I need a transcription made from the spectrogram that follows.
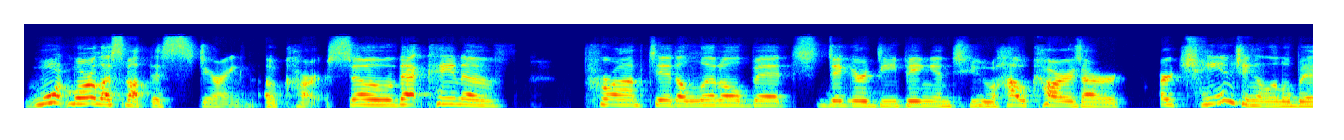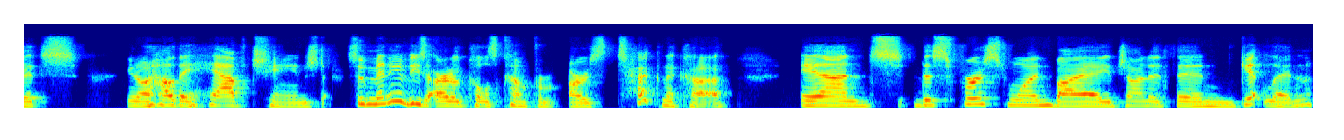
more more or less about the steering of cars. So that kind of prompted a little bit digger deeping into how cars are are changing a little bit you know how they have changed. So many of these articles come from ars technica and this first one by jonathan gitlin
